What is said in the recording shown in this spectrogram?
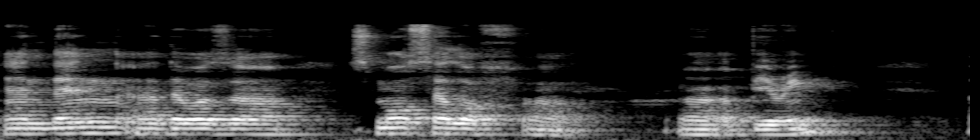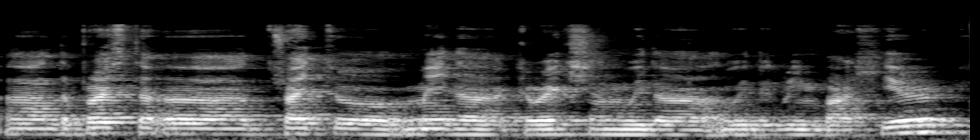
and then uh, there was a small sell-off uh, appearing. The price tried to make a correction with a with the green bar here.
